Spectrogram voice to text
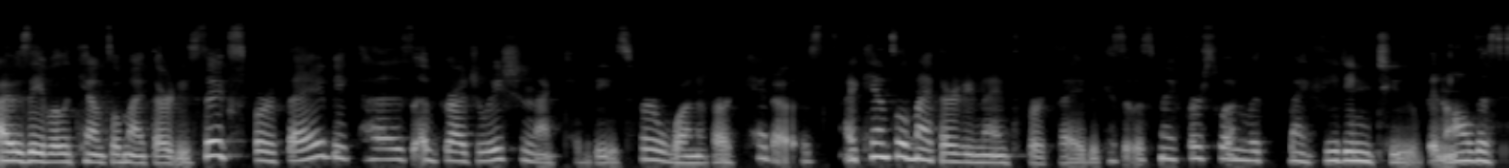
I was able to cancel my 36th birthday because of graduation activities for one of our kiddos. I canceled my 39th birthday because it was my first one with my feeding tube and all this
